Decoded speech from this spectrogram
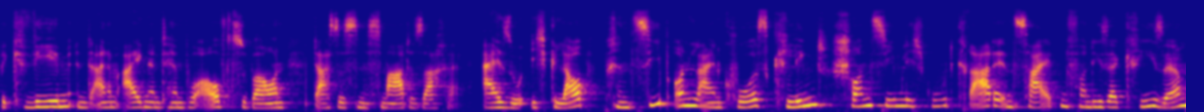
bequem in deinem eigenen Tempo aufzubauen, das ist eine smarte Sache. Also, ich glaube, Prinzip Online-Kurs klingt schon ziemlich gut, gerade in Zeiten von dieser Krise.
